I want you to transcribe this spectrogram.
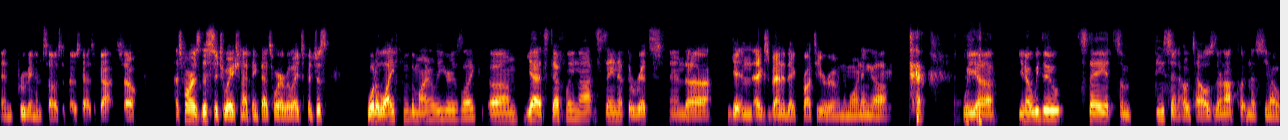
and proving themselves that those guys have got. So as far as this situation i think that's where it relates. But just what a life of the minor leaguer is like. Um, yeah it's definitely not staying at the ritz and uh, getting eggs benedict brought to your room in the morning um, we uh you know, we do stay at some decent hotels. They're not putting us, you know,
